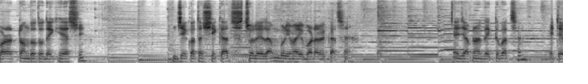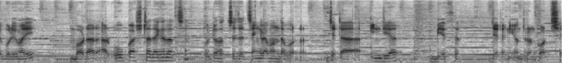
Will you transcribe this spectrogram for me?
বর্ডারটা অন্তত দেখে আসি। যে কথা সে কাজ, চলে এলাম বুড়িমারি বর্ডারের কাছে। এই যে আপনারা দেখতে পাচ্ছেন এটা বুড়িমারি বর্ডার আর ও পাশটা দেখা যাচ্ছে, ওইটা হচ্ছে যে চেংরাবান্ধা বর্ডার যেটা ইন্ডিয়ার বিএসএফ যেটা নিয়ন্ত্রণ করছে।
